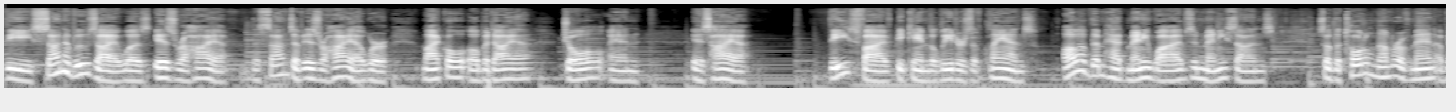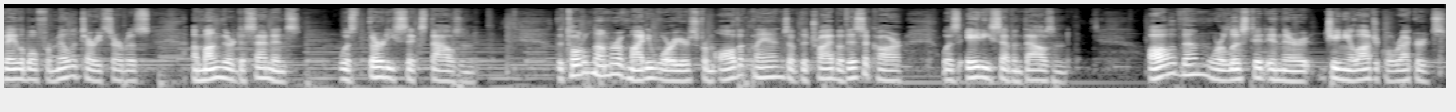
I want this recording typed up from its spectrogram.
The son of Uzai was Izrahiah. The sons of Izrahiah were Michael, Obadiah, Joel, and Ishiah. These five became the leaders of clans. All of them had many wives and many sons, so the total number of men available for military service among their descendants was 36,000. The total number of mighty warriors from all the clans of the tribe of Issachar was 87,000. All of them were listed in their genealogical records.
